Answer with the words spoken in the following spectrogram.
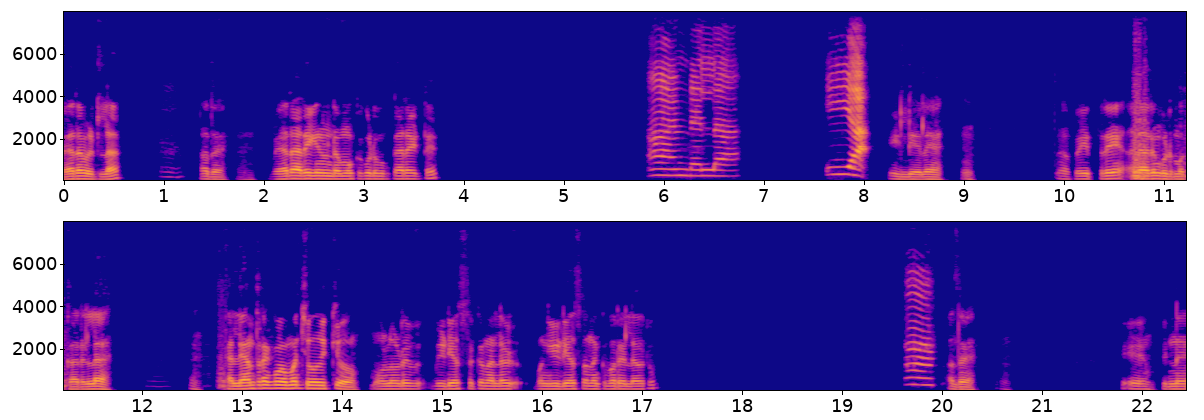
വേറെ വീട്ടിലാ? അതെ. വേറെ ആരെങ്കിലും ഉണ്ടോ നമുക്ക് കുടുംബക്കാരായിട്ട്? ആ ഉണ്ടല്ല ഇല്ല. ഇല്ല അല്ലേ അപ്പൊ ഇത്രയും എല്ലാരും കുടുംബക്കാരല്ലേ. കല്യാണത്തിനൊക്കെ പോകുമ്പോ ചോദിക്കോ? മോളോട് വീഡിയോസ് ഒക്കെ നല്ല വീഡിയോസ് എന്നൊക്കെ പറയും എല്ലാവരും? അതെ. പിന്നെ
